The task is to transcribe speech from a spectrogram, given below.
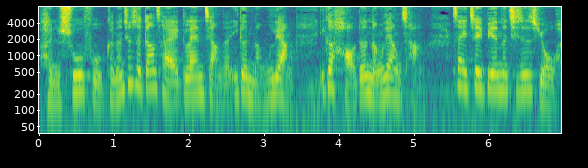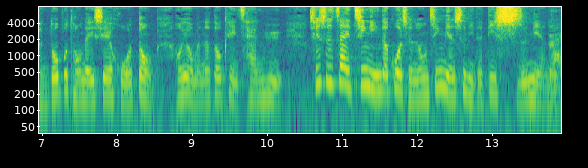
很舒服，可能就是刚才 Glenn 讲的一个能量，一个好的能量场。在这边呢，其实有很多不同的一些活动，朋友们呢都可以参与。其实，在经营的过程中，今年是你的第十年哦，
